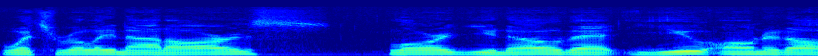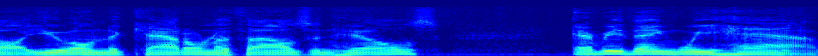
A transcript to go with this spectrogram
what's really not ours. Lord, you know that you own it all. You own the cattle on a thousand hills. Everything we have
